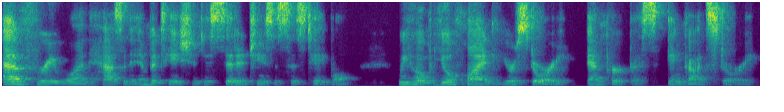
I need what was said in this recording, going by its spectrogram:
everyone has an invitation to sit at Jesus' table. We hope you'll find your story and purpose in God's story.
